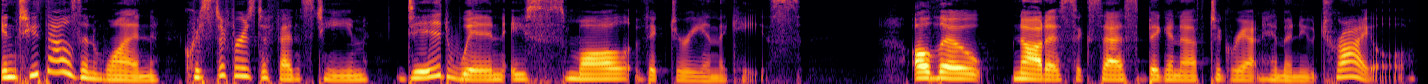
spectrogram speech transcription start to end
In 2001, Christopher's defense team did win a small victory in the case, although not a success big enough to grant him a new trial.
